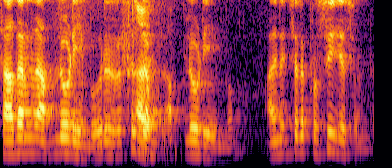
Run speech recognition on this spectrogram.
സാധാരണ അപ്ലോഡ് ചെയ്യുമ്പോൾ ഒരു റിസൾട്ട് അപ്ലോഡ് ചെയ്യുമ്പോൾ അതിന് ചില പ്രൊസീജിയേഴ്സ് ഉണ്ട്.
